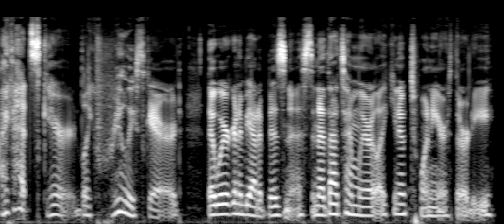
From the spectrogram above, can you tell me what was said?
I got scared, like really scared that we were going to be out of business. And at that time, we were like, you know, 20 or 30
